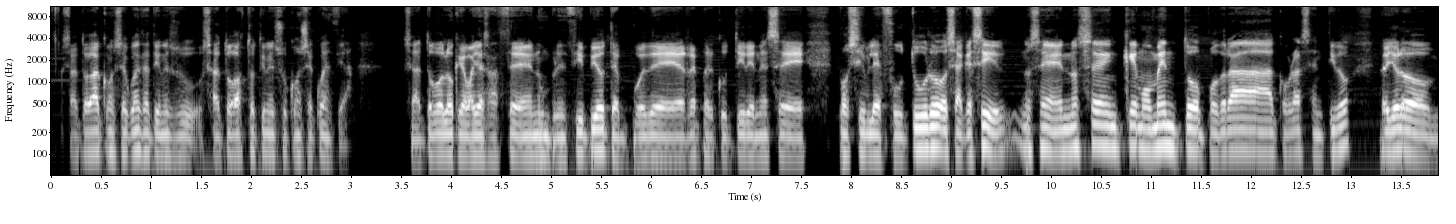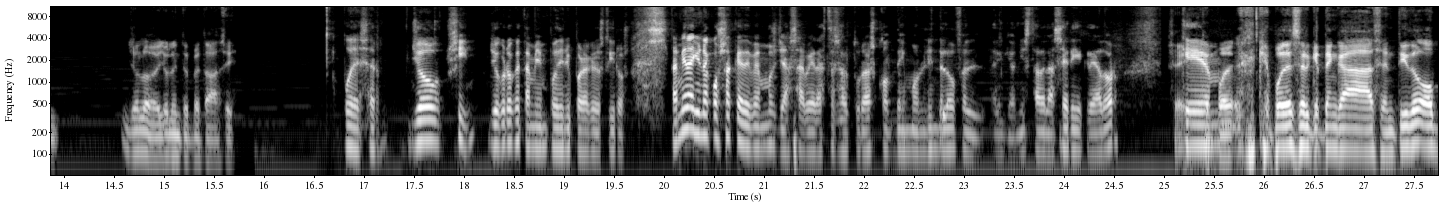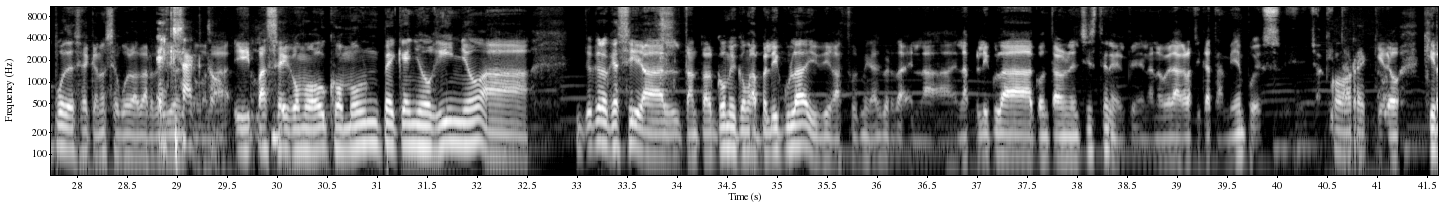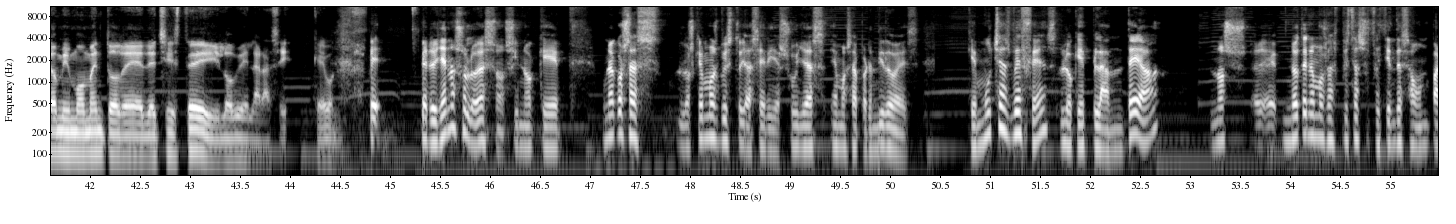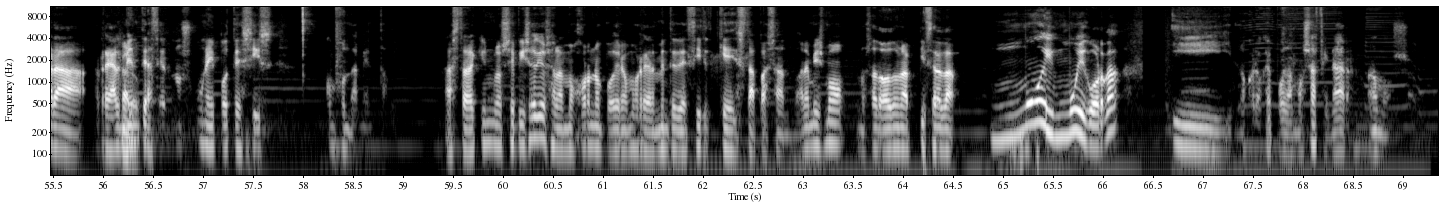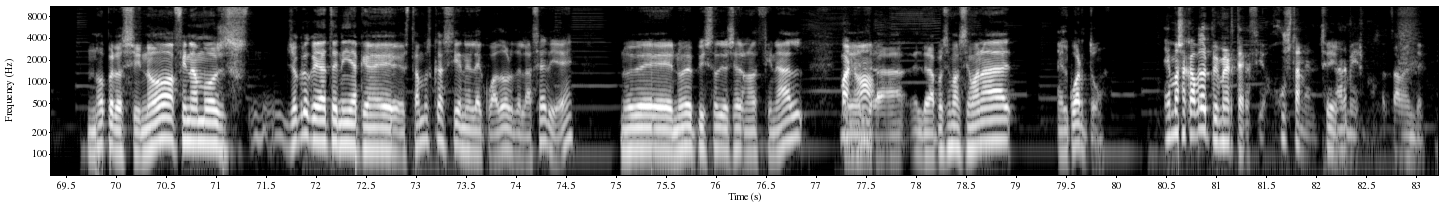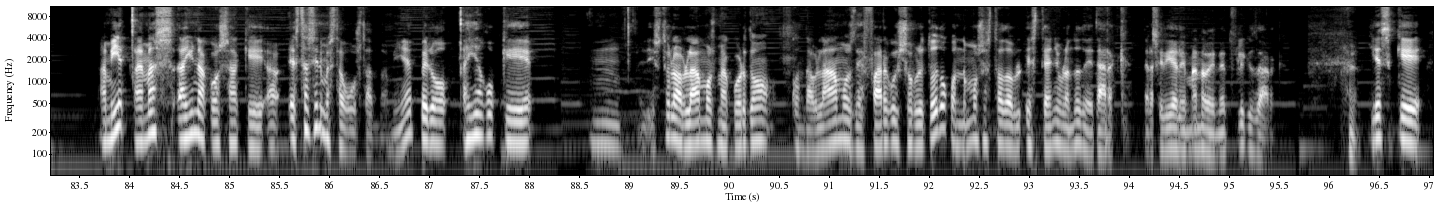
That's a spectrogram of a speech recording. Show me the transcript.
O sea, toda consecuencia tiene su. O sea, todo acto tiene su consecuencia. O sea, todo lo que vayas a hacer en un principio te puede repercutir en ese posible futuro. O sea que sí, no sé, no sé en qué momento podrá cobrar sentido, pero yo lo, yo lo, yo lo así. Puede ser. Yo sí, yo creo que también pueden ir por aquellos tiros. También hay una cosa que debemos ya saber a estas alturas con Damon Lindelof, el, el guionista de la serie y creador. Sí, Que, que, puede, que puede ser que tenga sentido o puede ser que no se vuelva a hablar de Exacto. Y pase como, como un pequeño guiño a. Yo creo que sí, al, tanto al cómic como a la película, y digas, pues mira, es verdad, en la, en la película contaron el chiste, en, el, en la novela gráfica también, pues eh, yo aquí Correcto. quiero, quiero mi momento de, de chiste y lo voy a hilar así. Que bueno. Pero ya no solo eso, sino que una cosa es, los que hemos visto ya series suyas hemos aprendido es que muchas veces lo que plantea nos, eh, no tenemos las pistas suficientes aún para realmente hacernos una hipótesis con fundamento. Hasta aquí unos episodios a lo mejor no podremos realmente decir qué está pasando. Ahora mismo nos ha dado una pisada muy, muy gorda y no creo que podamos afinar, vamos. No, pero si no afinamos. Yo creo que ya tenía que. Estamos casi en el ecuador de la serie, ¿eh? Nueve, nueve episodios eran al final. Bueno. El de, la, el de la próxima semana, el cuarto. Hemos acabado el primer tercio, justamente, Sí. ahora mismo. Exactamente. A mí, además, hay una cosa que. a- Esta serie me está gustando a mí, ¿eh? pero hay algo que. mm, Esto lo hablábamos, me acuerdo, cuando hablábamos de Fargo y sobre todo cuando hemos estado este año hablando de Dark, de la serie alemana de Netflix Dark. Y es que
